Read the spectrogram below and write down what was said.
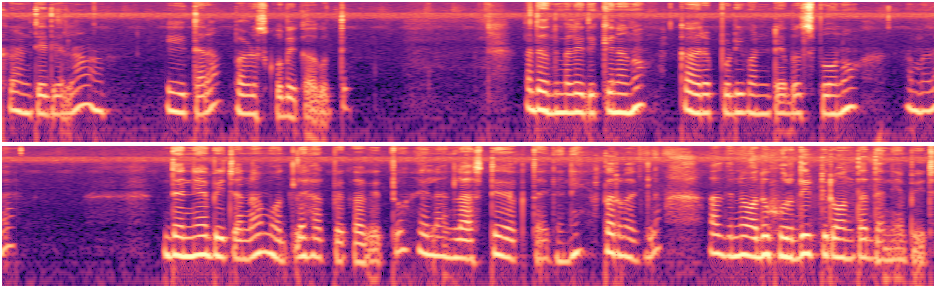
ಕಾಣ್ತಿದೆಯಲ್ಲ? ಈ ಥರ ಬಳಸ್ಕೋಬೇಕಾಗುತ್ತೆ. ಅದಾದಮೇಲೆ ಇದಕ್ಕೆ ನಾನು ಖಾರ ಪುಡಿ ಒನ್ ಟೇಬಲ್ ಸ್ಪೂನು ಆಮೇಲೆ ಧನಿಯಾ ಬೀಜನ ಮೊದಲೇ ಹಾಕಬೇಕಾಗಿತ್ತು. ಇಲ್ಲ ಲಾಸ್ಟಿಗೆ ಹಾಕ್ತಾಯಿದ್ದೀನಿ ಪರವಾಗಿಲ್ಲ. ಅದನ್ನು, ಅದು ಹುರಿದಿಟ್ಟಿರುವಂಥ ಧನಿಯಾ ಬೀಜ.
